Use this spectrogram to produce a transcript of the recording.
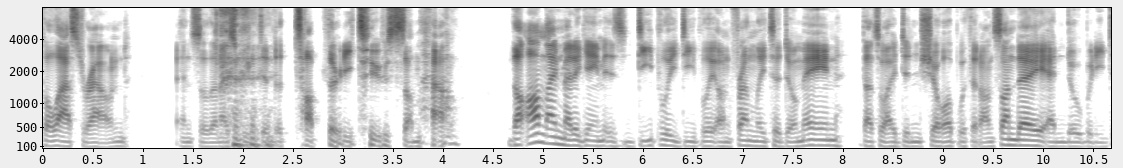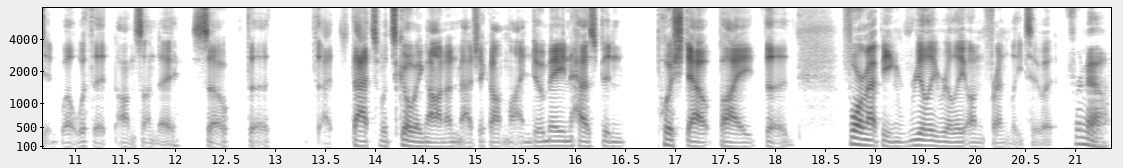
the last round. And so then I squeaked into top 32 somehow. The online metagame is deeply, deeply unfriendly to domain. That's why I didn't show up with it on Sunday, and nobody did well with it on Sunday. So the that that's what's going on on Magic Online. Domain has been pushed out by the format being really, really unfriendly to it. For now.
